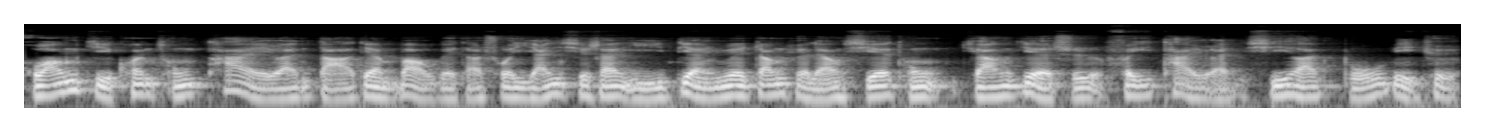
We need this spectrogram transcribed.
黄继宽从太原打电报给他说：“阎锡山已电约张学良协同蒋介石飞太原、西安，不必去。”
